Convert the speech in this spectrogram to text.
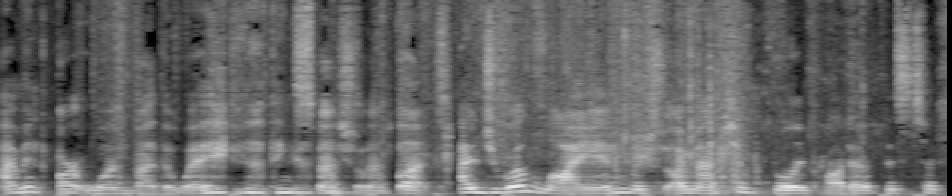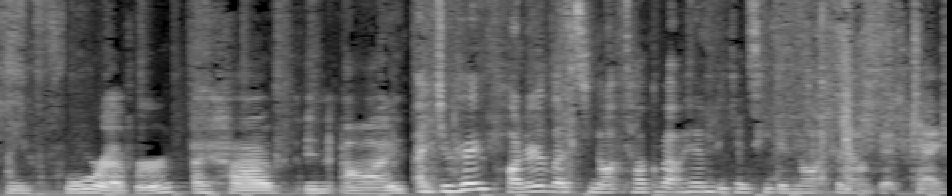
I'm in art one, by the way. Nothing special. but I drew a lion, which I'm actually really proud of. This took me forever. I have an eye. I drew Harry Potter. Let's not talk about him because he did not turn out good, okay?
